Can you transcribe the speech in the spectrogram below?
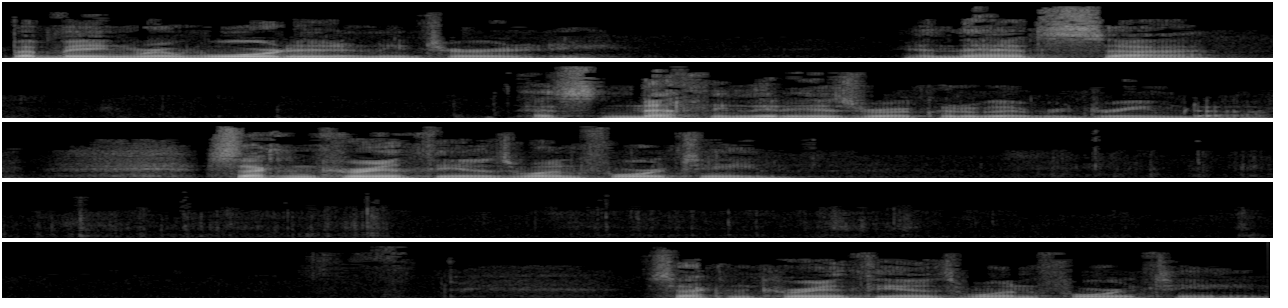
but being rewarded in eternity. And that's, uh, that's nothing that Israel could have ever dreamed of. 2 Corinthians 1.14. Second Corinthians 1.14.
